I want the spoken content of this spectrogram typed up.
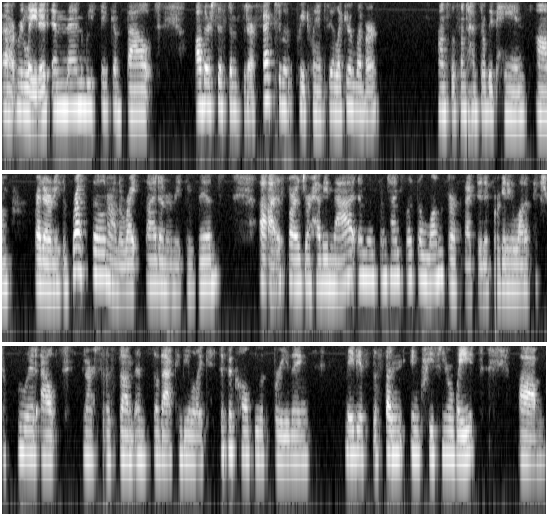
uh, related. And then we think about other systems that are affected with preeclampsia, like your liver. Um, so sometimes there'll be pain um, right underneath the breastbone or on the right side underneath the ribs, uh, as far as we're having that. And then sometimes like the lungs are affected if we're getting a lot of picture fluid out in our system. And so that can be like difficulty with breathing. Maybe it's the sudden increase in your weight. Um,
